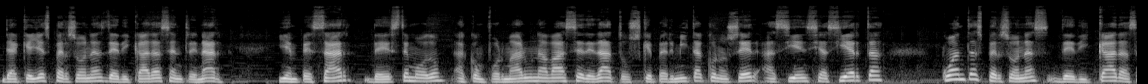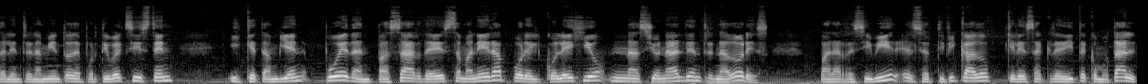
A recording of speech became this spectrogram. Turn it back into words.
de aquellas personas dedicadas a entrenar y empezar de este modo a conformar una base de datos que permita conocer a ciencia cierta cuántas personas dedicadas al entrenamiento deportivo existen y que también puedan pasar de esta manera por el Colegio Nacional de Entrenadores para recibir el certificado que les acredite como tal.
